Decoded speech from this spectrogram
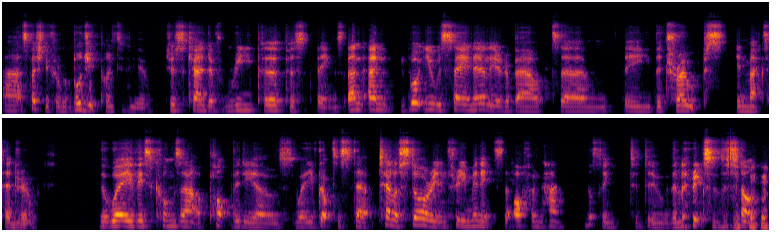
uh, especially from a budget point of view, just kind of repurposed things. And and what you were saying earlier about um, the the tropes in Max Headroom. Mm the way this comes out of pop videos, where you've got to step, tell a story in three minutes that often had nothing to do with the lyrics of the song,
